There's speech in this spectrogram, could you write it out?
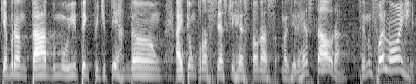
quebrantado, moído, tem que pedir perdão. Aí tem um processo de restauração, mas ele restaura. Você não foi longe.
